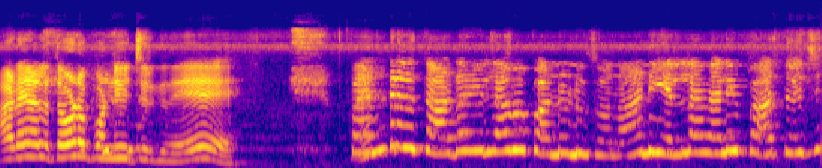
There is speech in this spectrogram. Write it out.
அடையாளத்தோட பண்ணி வச்சிருக்குது. பண்றது தடம் இல்லாம பண்ணணும் சொன்னா நீ எல்லா வேலையும் பார்த்து வச்சு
